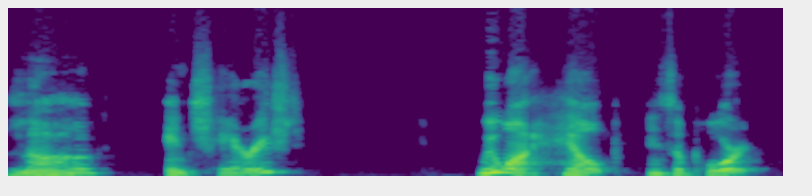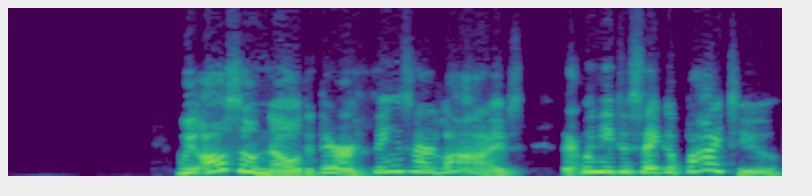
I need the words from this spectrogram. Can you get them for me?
loved, and cherished. We want help and support. We also know that there are things in our lives that we need to say goodbye to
